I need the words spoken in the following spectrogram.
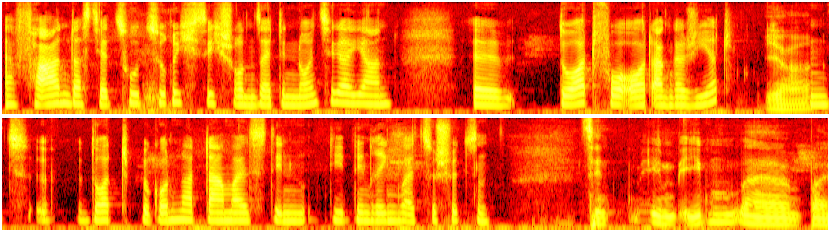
erfahren, dass der Zoo Zürich sich schon seit den 90er Jahren äh, dort vor Ort engagiert ja. und äh, dort begonnen hat, damals den, die, den Regenwald zu schützen. Sind im eben, äh, bei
